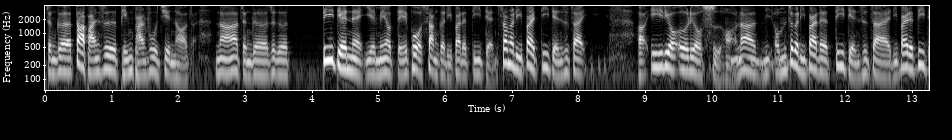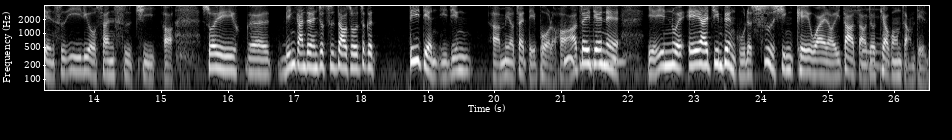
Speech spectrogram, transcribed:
整个大盘是平盘附近哈，那那整个这个。低点呢也没有跌破上个礼拜的低点，上个礼拜低点是在啊一六二六四哈，那我们这个礼拜的低点是在礼拜的低点是一六三四七啊，所以呃敏感的人就知道说这个低点已经啊没有再跌破了哈，啊这一天呢也因为 AI 晶片股的四星 KY 然后一大早就跳空涨停，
